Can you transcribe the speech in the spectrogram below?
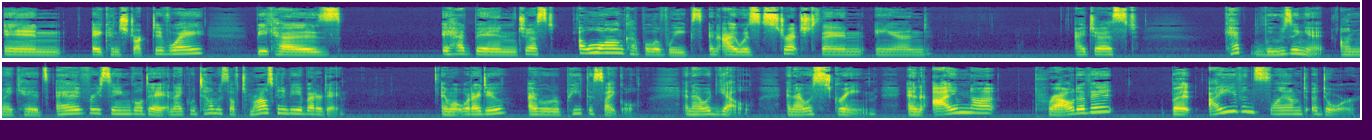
in a constructive way because it had been just a long couple of weeks and I was stretched thin and I just kept losing it on my kids every single day. And I would tell myself, tomorrow's going to be a better day. And what would I do? I would repeat the cycle and I would yell and I would scream. And I'm not proud of it, but I even slammed a door.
